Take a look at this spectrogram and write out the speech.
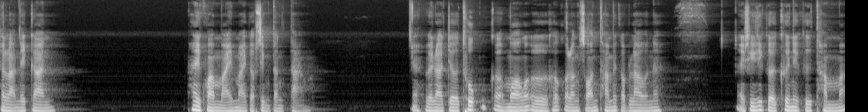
ฉลาดในการ ให้ความหมายใหม่กับสิ่งต่างๆ เวลาเจอทุกข์ก็มองว่าเออเขากำลังสอนทำให้กับเรานะไอ้สิ่งที่เกิดขึ้นนี่คือธรรมะ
